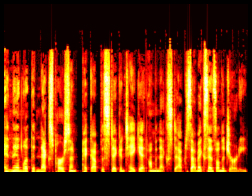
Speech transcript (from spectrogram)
and then let the next person pick up the stick and take it on the next step. Does that make sense on the journey?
